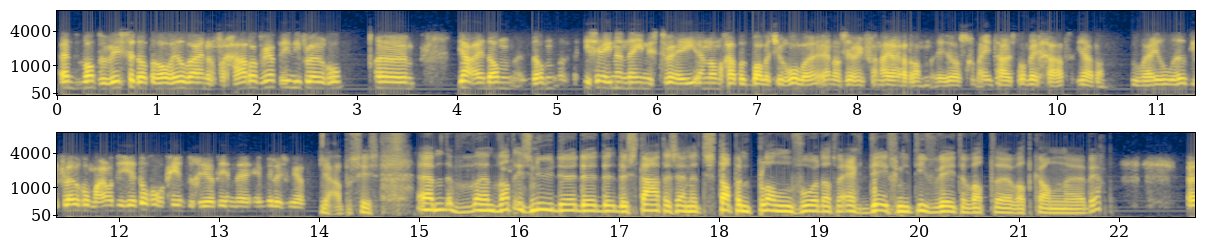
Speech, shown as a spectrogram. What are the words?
En, want we wisten dat er al heel weinig vergaderd werd in die vleugel. Ja, en dan, dan is 1 en 1 is 2 en dan gaat het balletje rollen. En dan zeg ik van, nou ja, dan, als het gemeentehuis dan weggaat, ja, dan doen we heel, die vleugel maar. Want die zit toch al geïntegreerd in, uh, in. Ja, precies. Um, wat is nu de, de, de, de status en het stappenplan voordat we echt definitief weten wat, wat kan, Bert? Uh,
